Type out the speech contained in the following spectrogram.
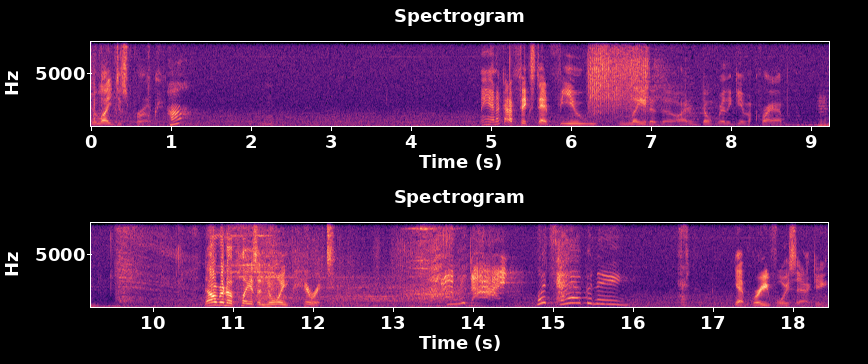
your light just broke. Huh? Man, I gotta fix that fuse later, though. I don't- don't really give a crap. Now we're gonna play as annoying parrot. What's happening? Yeah, great voice acting.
